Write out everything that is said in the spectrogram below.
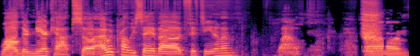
Well, they're near caps, so I would probably say about 15 of them. Wow. Um,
